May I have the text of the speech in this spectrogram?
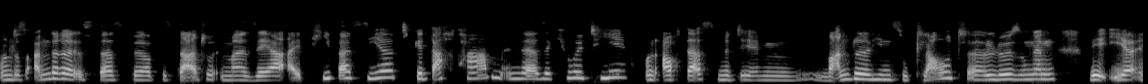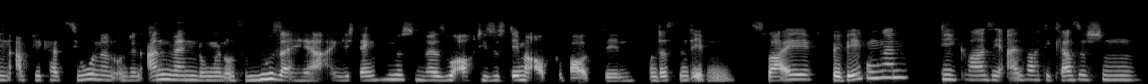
Und das andere ist, dass wir bis dato immer sehr IP-basiert gedacht haben in der Security und auch das mit dem Wandel hin zu Cloud-Lösungen wir eher in Applikationen und in Anwendungen und vom User her eigentlich denken müssen, weil so auch die Systeme aufgebaut sehen. Und das sind eben zwei Bewegungen, die quasi einfach die klassischen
